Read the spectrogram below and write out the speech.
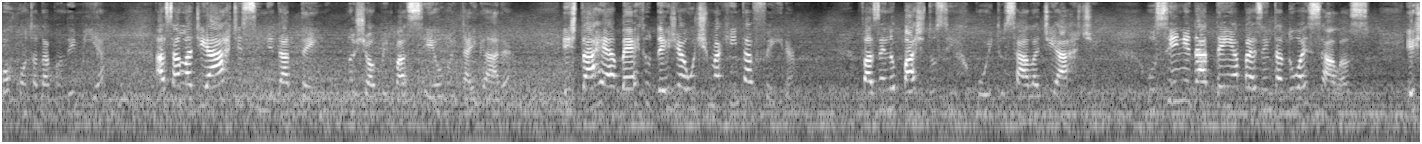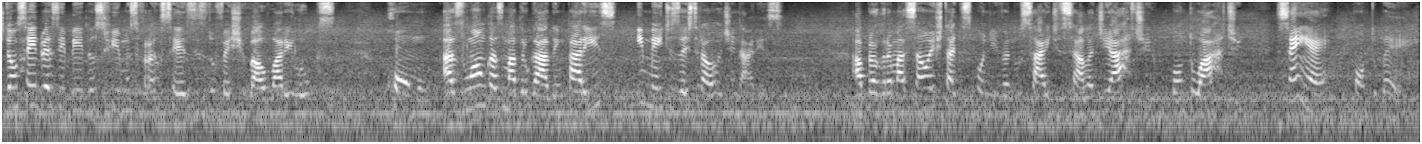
por conta da pandemia, a sala de arte Cine da Tem, no Shopping Passeio, no Itaigara, está reaberto desde a última quinta-feira. Fazendo parte do circuito Sala de Arte, o Cine da Tem apresenta duas salas. Estão sendo exibidos filmes franceses do Festival Varilux, como As Longas Madrugadas em Paris e Mentes Extraordinárias. A programação está disponível no site saladearte.arte.br.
